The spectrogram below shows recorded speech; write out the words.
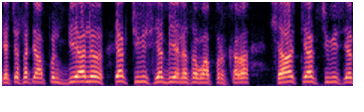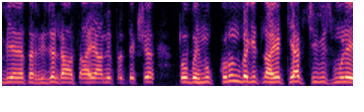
त्याच्यासाठी आपण बियाणं एक चोवीस या बियाण्याचा वापर करा. ह्या टॅग चोवीस या बियाण्याचा रिझल्ट असा आहे. आम्ही प्रत्यक्ष तो बहिमुख करून बघितला आहे. टॅग चोवीसमुळे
